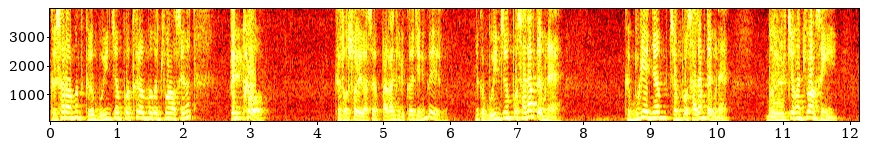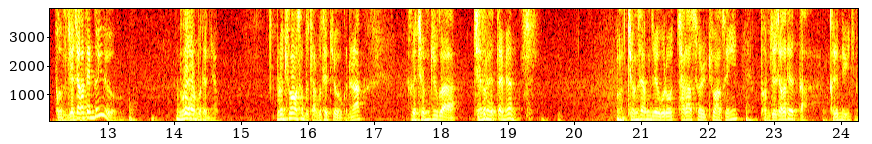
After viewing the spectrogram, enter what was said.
그 사람은 그 무인점포 틀어먹은 중학생은 100% 교도소에 가서 빨간 줄이 꺼지는 거예요. 그러니까 무인점포 사장 때문에 그 무개념 점포 사장 때문에 멀쩡한 중학생이 범죄자가 된 거예요. 누가 잘못했냐고. 물론 중학생도 잘못했죠. 그러나 그 점주가 제대로 했다면 정상적으로 자랐을 중학생이 범죄자가 됐다. 그런 얘기죠.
